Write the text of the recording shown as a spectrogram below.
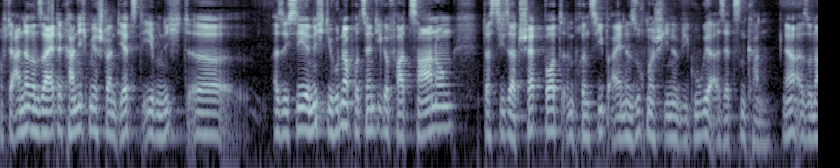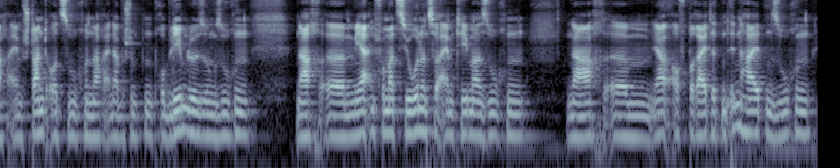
Auf der anderen Seite kann ich mir Stand jetzt eben nicht, äh, also ich sehe nicht die hundertprozentige Verzahnung, dass dieser Chatbot im Prinzip eine Suchmaschine wie Google ersetzen kann. Ja, also nach einem Standort suchen, nach einer bestimmten Problemlösung suchen, nach äh, mehr Informationen zu einem Thema suchen, nach ähm, ja, aufbereiteten Inhalten suchen.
